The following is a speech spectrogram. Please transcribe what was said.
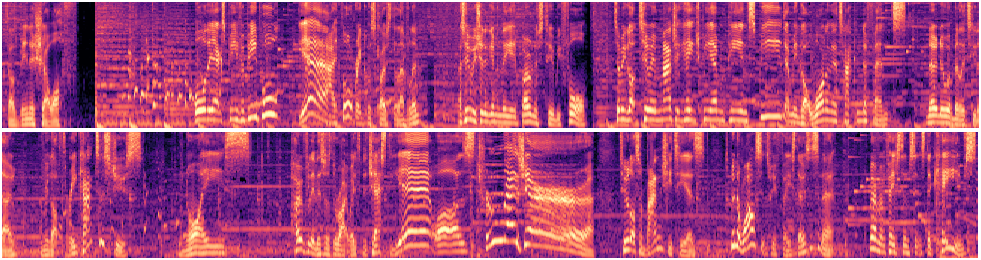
Because I was being a show-off. All the XP for people? Yeah, I thought Rick was close to leveling. That's who we should have given the bonus to before. So we got two in magic, HP, MP, and speed, and we got one in attack and defense. No new ability though. And we got three cactus juice. Nice. Hopefully this was the right way to the chest. Yeah, it was. Treasure! Two lots of Banshee tears. It's been a while since we've faced those, isn't it? We haven't faced them since the caves,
